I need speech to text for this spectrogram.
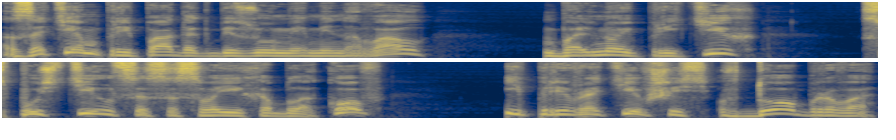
Затем припадок безумия миновал, больной притих, спустился со своих облаков и, превратившись в доброго,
